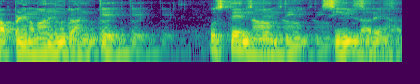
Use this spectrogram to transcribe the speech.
ਆਪਣੇ ਮਨ ਨੂੰ ਰੰਗ ਕੇ ਉਸ ਦੇ ਨਾਮ ਦੀ ਸੀਣ ਲਾ ਰਿਹਾ ਹਾਂ।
